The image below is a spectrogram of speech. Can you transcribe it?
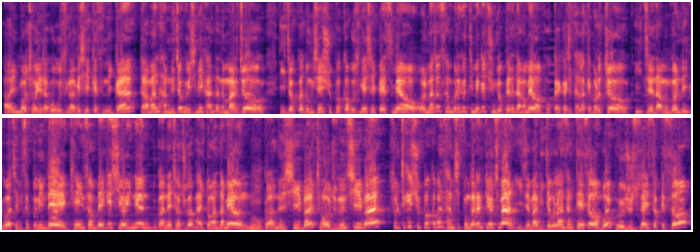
아이 뭐 저희라고 우승하기 싫겠습니까? 다만 합리적 의심이 간다는 말이죠. 이적과 동시에 슈퍼컵 우승에 실패했으며 얼마 전 3부리그 팀에게 충격패를 당하며 복갈까지 탈락해버렸죠. 이제 남은 건 리그와 챔스뿐인데 케인 선배에게 씌어있는 무관의 저주가 발동한다면 무관은 씨발 저주는 씨발 솔직히 슈퍼컵은 30분가량 뛰었지만 이제 막 이적을 한 상태에서 뭘 보여줄 수나 있었겠어?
